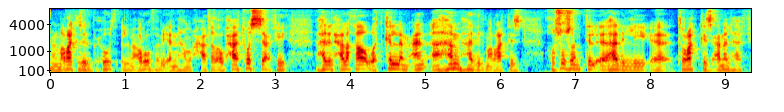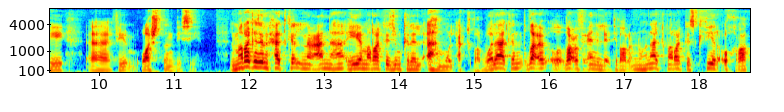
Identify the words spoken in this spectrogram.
من مراكز البحوث المعروفة بأنها محافظة وحاتوسع في هذه الحلقة وأتكلم عن أهم هذه المراكز خصوصا هذه اللي آه، تركز عملها في في واشنطن دي سي. المراكز اللي حنتكلم عنها هي مراكز يمكن الأهم والأكبر ولكن ضعوا في عين الاعتبار إنه هناك مراكز كثيره أخرى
